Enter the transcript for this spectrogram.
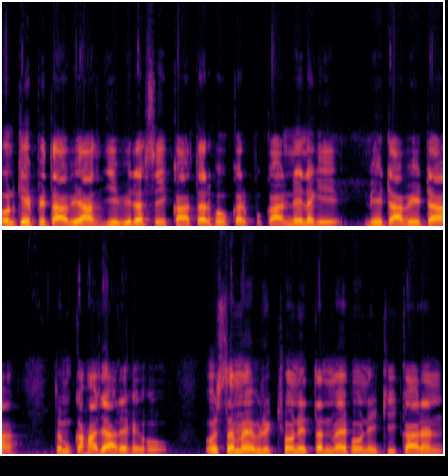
उनके पिता व्यास जी विरह से कातर होकर पुकारने लगे, बेटा बेटा, तुम कहाँ जा रहे हो? उस समय वृक्षों ने तन्मय होने के कारण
